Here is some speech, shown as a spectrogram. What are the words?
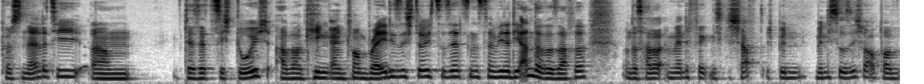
Personality, ähm, der setzt sich durch, aber gegen einen Tom Brady sich durchzusetzen, ist dann wieder die andere Sache. Und das hat er im Endeffekt nicht geschafft. Ich bin mir nicht so sicher, ob er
